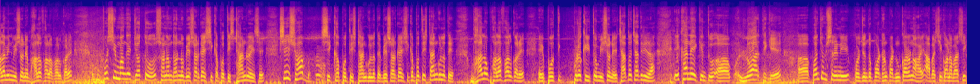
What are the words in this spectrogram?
আলামিন মিশনে ভালো ফলাফল করে। পশ্চিমবঙ্গের যত স্বনামধন্য বেসরকারি শিক্ষা প্রতিষ্ঠান রয়েছে, সেই সব শিক্ষা প্রতিষ্ঠানগুলোতে, বেসরকারি শিক্ষা প্রতিষ্ঠানগুলোতে ভালো ফলাফল করে এই প্রকৃত মিশনে। ছাত্রছাত্রীরা এখানে কিন্তু লোয়ার থেকে পঞ্চম শ্রেণি পর্যন্ত পঠন পাঠন করানো হয়, আবাসিক, অনাবাসিক,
